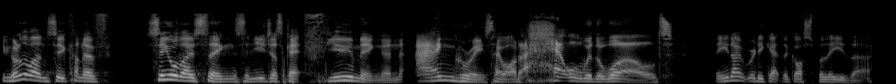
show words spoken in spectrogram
if you're one of the ones who kind of see all those things and you just get fuming and angry, say, "What well, to hell with the world," then you don't really get the gospel either.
